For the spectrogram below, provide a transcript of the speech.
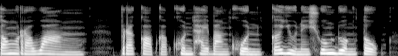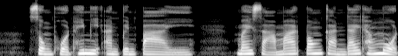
ต้องระวัง ประกอบกับคนไทยบางคนก็อยู่ในช่วงดวงตก ส่งผลให้มีอันเป็นไป ไม่สามารถป้องกันได้ทั้งหมด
